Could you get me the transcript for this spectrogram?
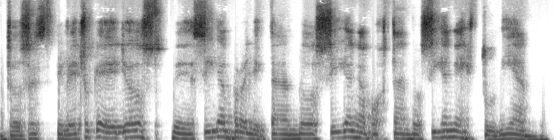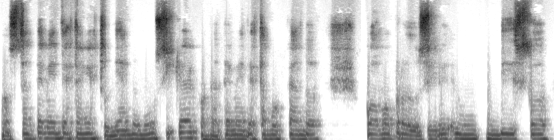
Entonces, el hecho que ellos eh, sigan proyectando, sigan apostando, sigan estudiando, constantemente están estudiando música, constantemente están buscando cómo producir un, un disco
